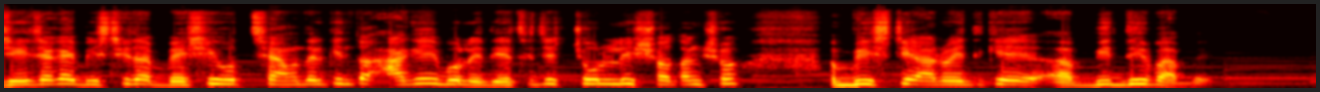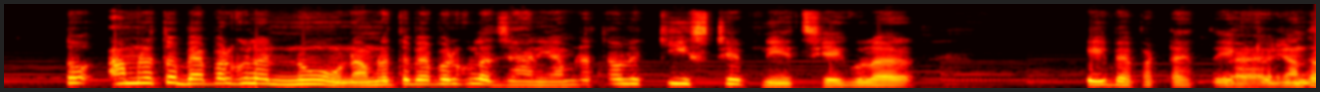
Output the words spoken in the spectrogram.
যে জায়গায় বৃষ্টিটা বেশি হচ্ছে, আমাদের কিন্তু আগেই বলে দিয়েছে যে চল্লিশ শতাংশ বৃষ্টি আরও এদিকে বৃদ্ধি পাবে। তো আমরা তো ব্যাপারগুলো নোন আমরা তো ব্যাপারগুলো জানি, আমরা তাহলে কি স্টেপ নিয়েছি এগুলা এই ব্যাপারটা একটু হ্যাঁ, জানতে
